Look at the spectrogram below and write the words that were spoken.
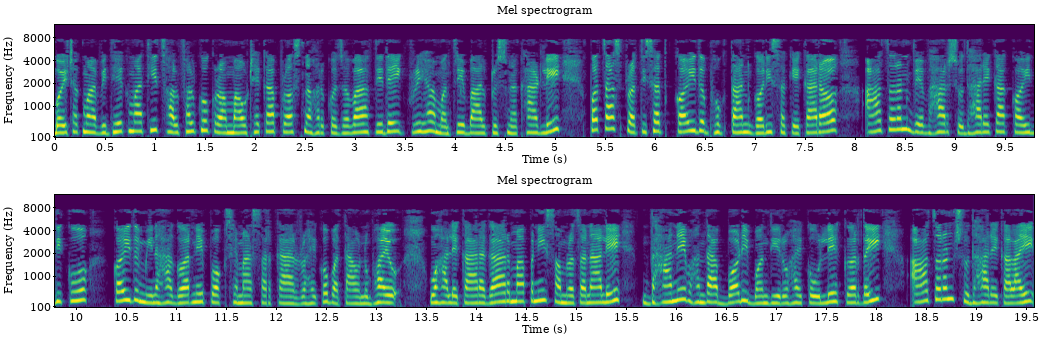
बैठकमा विधेयकमाथि छलफलको क्रममा उठेका प्रश्नहरूको जवाफ दिँदै गृह मन्त्री बालकृष्ण खाड़ले पचास प्रतिशत कैद भुक्तान गरिसकेका र आचरण व्यवहार सुधारेका कैदीको कैद मिनाहा गर्ने पक्षमा सरकार रहेको बताउनुभयो। उहाँले कारागारमा पनि संरचनाले धाने भन्दा बढ़ी बन्दी रहेको उल्लेख गर्दै आचरण सुधारेकालाई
